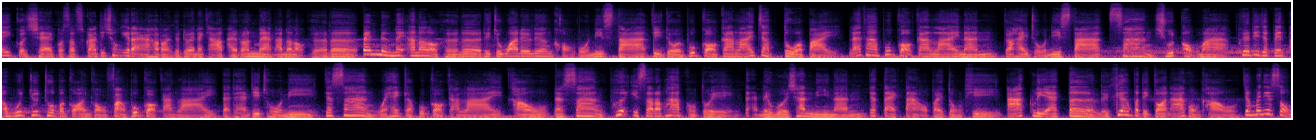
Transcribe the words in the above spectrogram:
ค์กดแชร์กด subscribe ที่ช่องอีไลอาฮารอนกันด้วยนะครับไอรอนแมนอนาล็อกเฮอร์เรอร์เป็นหนึ่งในอนาล็อกเฮอร์เรอร์ที่จะว่าด้วยเรื่องของโทนี่สตาร์ที่โดนผู้ก่อการร้ายจับตัวไป และทางผู้ก่อการร้ายนั้นก็ให้โทนี่สตาร์สร้างชุดออกมา เพื่อที่จะเป็นอาวุธยุทโธปกรณ์ของฝั่งผู้ก่อการร้าย แต่แทนที่โทนี่จะสร้างไว้ให้กับผู้ก่อการร้าย เขานั้นสร้างเพื่ออิสรภาพของตัวเอง แต่ในเวอร์ชันนี้นั้นจะแตกต่างออกไปตรงที่ Arc Reactor หรือเครื่องปฏิกรณ์อาร์คของเขาจะไม่ได้ส่ง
